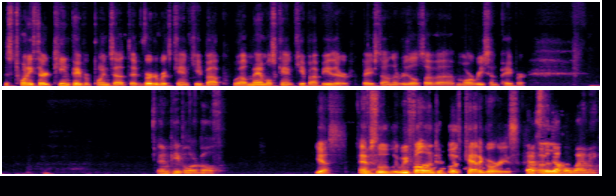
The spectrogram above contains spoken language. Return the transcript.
this 2013 paper points out that vertebrates can't keep up. Well, mammals can't keep up either, based on the results of a more recent paper. And people are both. Yes, absolutely. We fall into both categories. That's the double whammy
